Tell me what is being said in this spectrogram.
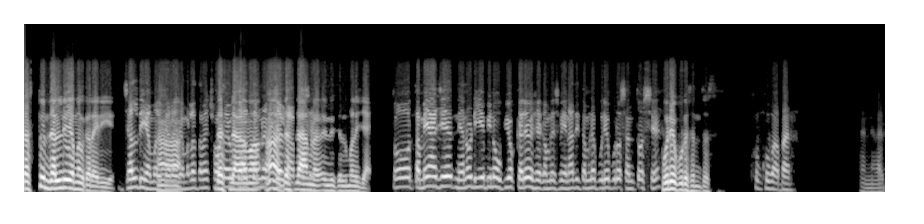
સસ્તું જલ્દી અમલ કરાવી દઈએ. જલ્દી અમલ કરાવી મતલબ તમે છ દાડામાં હા. દાડામાં મળી જાય. તો તમે આ જે નેનો ડીએપી નો ઉપયોગ કર્યો છે કમલેશભાઈ એનાથી તમને પૂરેપૂરો સંતોષ છે? પૂરેપૂરો સંતોષ ખૂબ ખૂબ આભાર. ધન્યવાદ.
